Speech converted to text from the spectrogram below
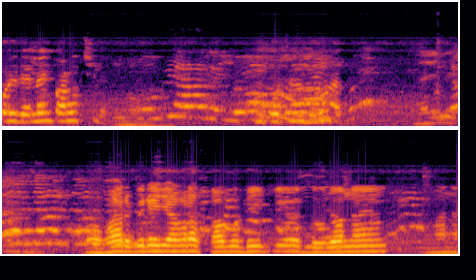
করে রেল লাইন পার হচ্ছিলেন কি করছেন বলুন একবার? আমরা সব উঠেছি ও দুজনে মানে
